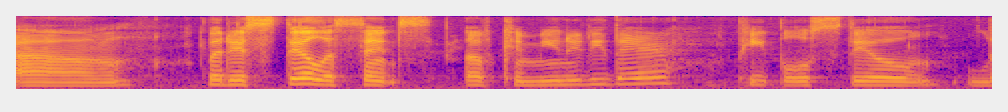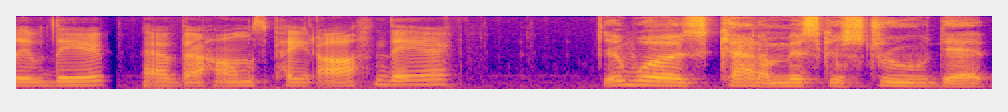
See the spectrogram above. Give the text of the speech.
Um, but it's still a sense of community there. People still live there, have their homes paid off there. It was kind of misconstrued that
